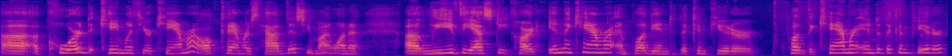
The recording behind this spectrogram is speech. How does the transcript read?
uh, a cord that came with your camera. All cameras have this. You might want to uh, leave the SD card in the camera and plug into the computer, plug the camera into the computer.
